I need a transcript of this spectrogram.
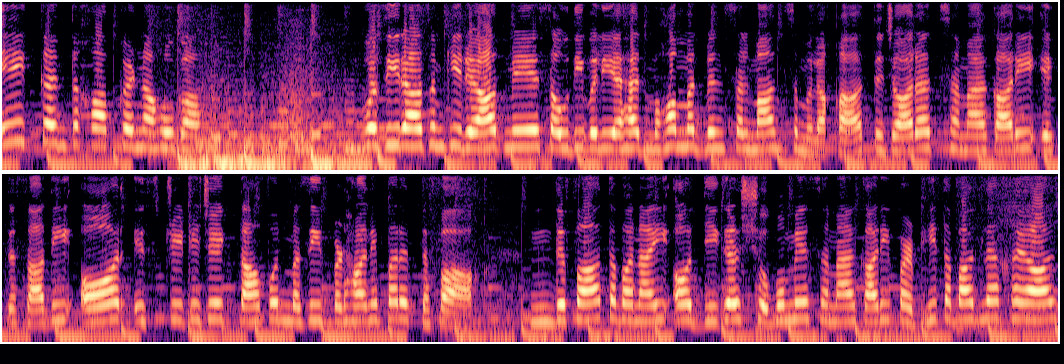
एक का इंतखब करना होगा। वज़ीर अजम की रियाद में सऊदी वली अहद मोहम्मद बिन सलमान से मुलाकात। तजारत, सरमाकारी, इकतसादी और स्ट्रेटेजिक ताउन मजीद बढ़ाने पर इतफाक दिफा तोानाई और दीगर शोबों में सरमाकारी पर भी तबादला ख्याल।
